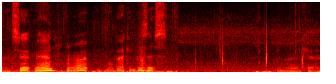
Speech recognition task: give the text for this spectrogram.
That's it, man. Alright, we're back in business. Okay.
